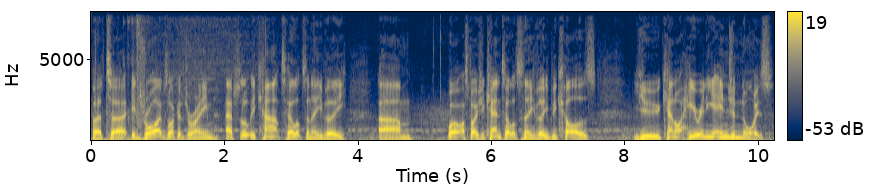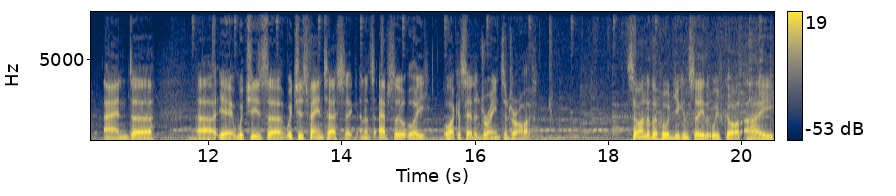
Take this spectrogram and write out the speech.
But uh, it drives like a dream, absolutely can't tell it's an EV. Um, well, I suppose you can tell it's an EV because you cannot hear any engine noise, and uh, uh, yeah, which is uh, which is fantastic, and it's absolutely, like I said, a dream to drive. So under the hood, you can see that we've got a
